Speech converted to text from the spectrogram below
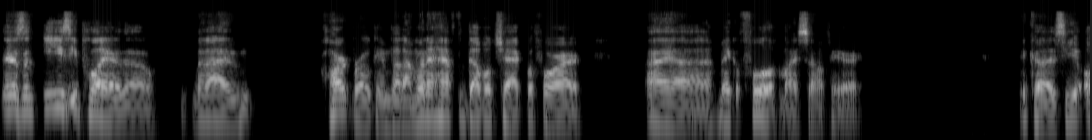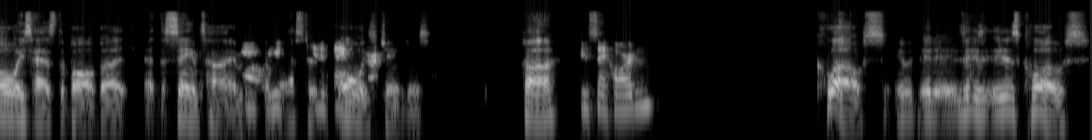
there's an easy player though that I'm heartbroken, but I'm gonna have to double check before I, I uh, make a fool of myself here. Because he always has the ball, but at the same time, Oh, the master always changes. Huh? you say Harden. Close. It, it, is, it is close.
